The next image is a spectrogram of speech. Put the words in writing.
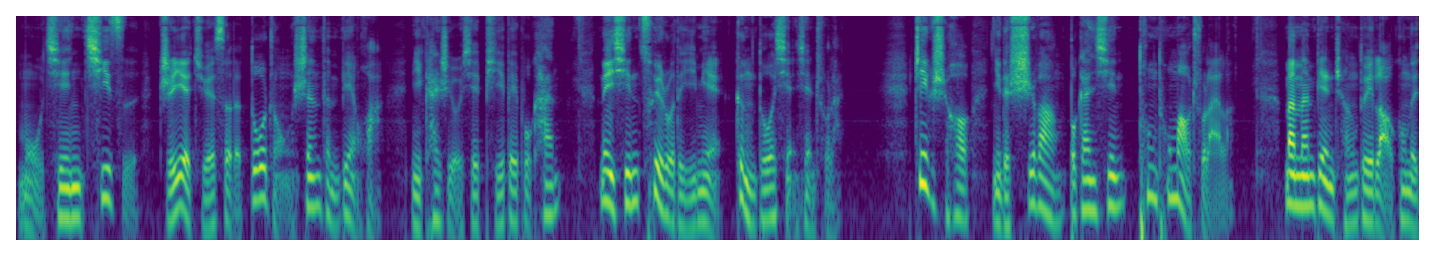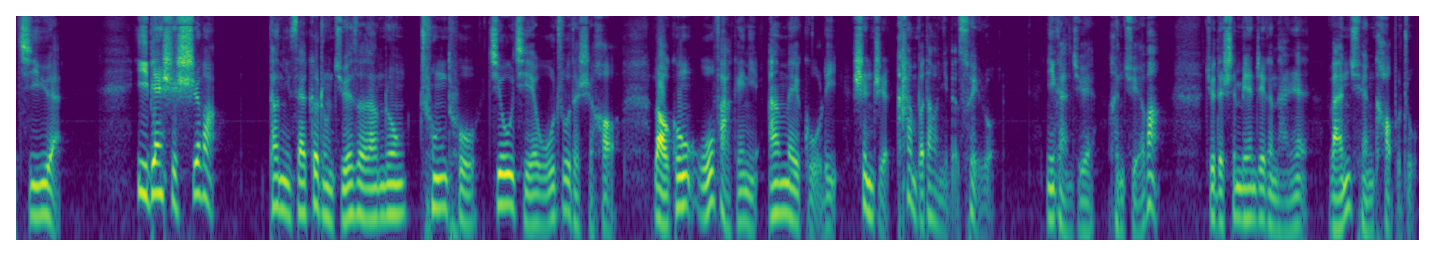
母亲、妻子、职业角色的多种身份变化，你开始有些疲惫不堪，内心脆弱的一面更多显现出来。这个时候，你的失望、不甘心通通冒出来了，慢慢变成对老公的积怨。一边是失望，当你在各种角色当中冲突、纠结、无助的时候，老公无法给你安慰、鼓励，甚至看不到你的脆弱。你感觉很绝望，觉得身边这个男人完全靠不住。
